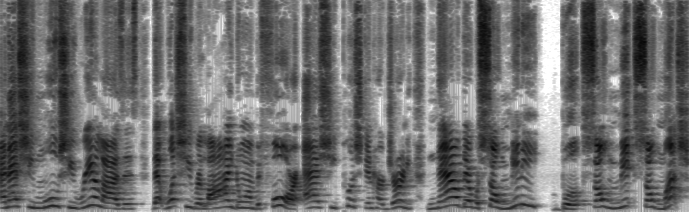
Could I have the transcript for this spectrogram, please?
And as she moves, she realizes that what she relied on before, as she pushed in her journey, now there were so many books, so, so much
